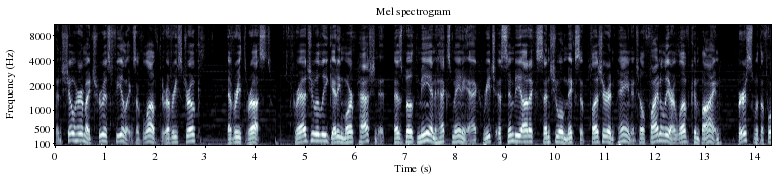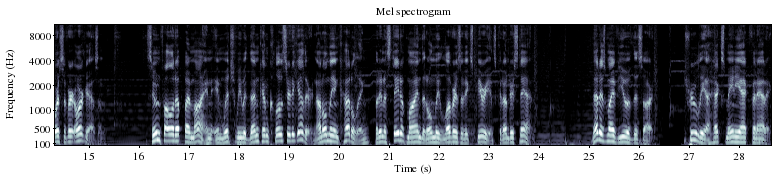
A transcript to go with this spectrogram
and show her my truest feelings of love through every stroke, every thrust, gradually getting more passionate as both me and Hex Maniac reach a symbiotic sensual mix of pleasure and pain until finally our love combined bursts with the force of her orgasm. Soon followed up by mine, in which we would then come closer together, not only in cuddling, but in a state of mind that only lovers of experience could understand. That is my view of this art. Truly a Hex Maniac fanatic.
